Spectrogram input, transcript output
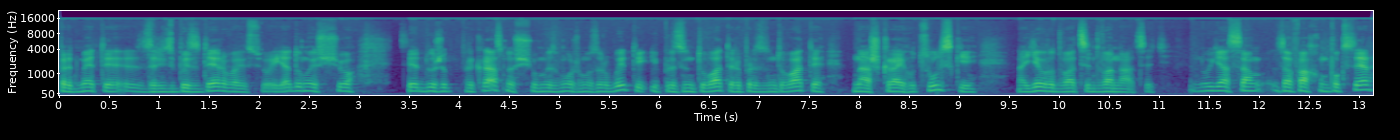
предмети з різьби з дерева і. І я думаю, що це дуже прекрасно, що ми зможемо зробити і презентувати, репрезентувати наш край гуцульський на Євро 2012. Ну, я сам за фахом боксер,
